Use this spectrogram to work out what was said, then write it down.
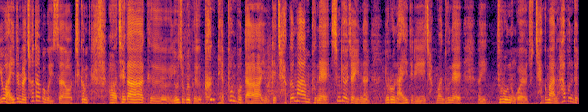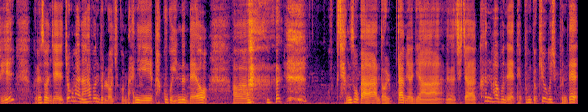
요 아이들만 쳐다보고 있어요. 지금 아, 제가 그 요즘은 그 큰 대품보다 이렇게 자그마한 분에 심겨져 있는 요런 아이들이 자꾸만 눈에 어, 들어오는 거예요. 자그마한 화분들이. 그래서 이제 조그마한 화분들로 지금 많이 바꾸고 있는데요. 아, 장소가 넓다면야 어, 진짜 큰 화분에 대품도 키우고 싶은데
